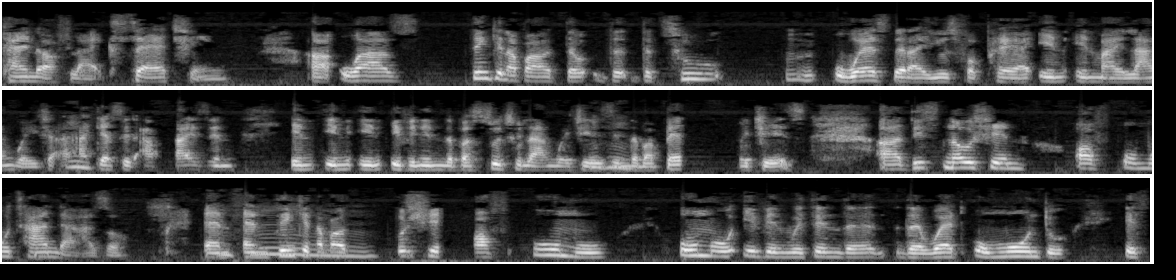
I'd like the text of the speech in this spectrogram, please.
kind of like searching uh, was thinking about the, the, the two mm, words that I use for prayer in, in my language. I, I guess it applies in, in, in, in, even in the Basutu languages, in the Babet languages. Uh, this notion of umutandazo and, and thinking about the notion of umu, umu even within the, the word umuntu is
